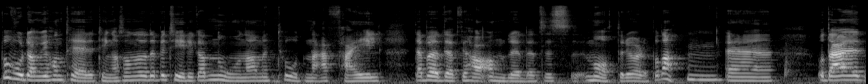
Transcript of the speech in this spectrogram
på hvordan vi håndterer ting og sånn. Og det betyr ikke at noen av metodene er feil. Det er bare det at vi har annerledes måter å gjøre det på, da. Eh, og der,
